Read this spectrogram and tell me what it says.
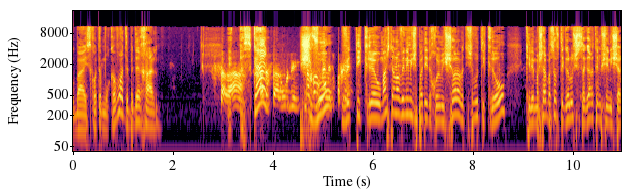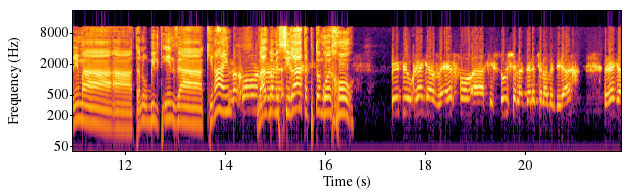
בעסקאות המורכבות, זה בדרך כלל... עשרה, אז כן, שבו ותקראו. מה שאתם לא מבינים משפטית, יכולים לשאול, אבל תשבו ותקראו, כי למשל בסוף תגלו שסגרתם שנשארים התנור בילט אין והקיריים, נכון, ואז במסירה אתה פתאום רואה חור. בדיוק, רגע, ואיפה הכיסוי של הדלת של המדיח? רגע,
